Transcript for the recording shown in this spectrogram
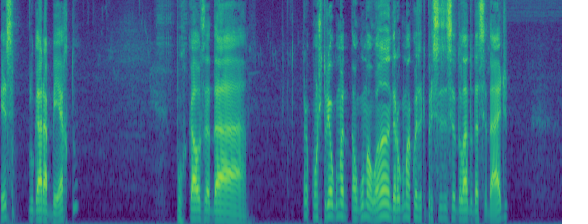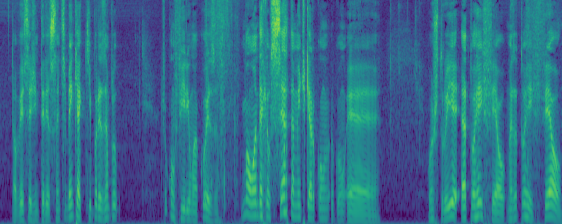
esse lugar aberto. Por causa da. Para construir alguma, alguma Wander, alguma coisa que precise ser do lado da cidade. Talvez seja interessante. Se bem que aqui, por exemplo. Deixa eu conferir uma coisa. Uma Wonder que eu certamente quero é, construir é a Torre Eiffel. Mas a Torre Eiffel,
